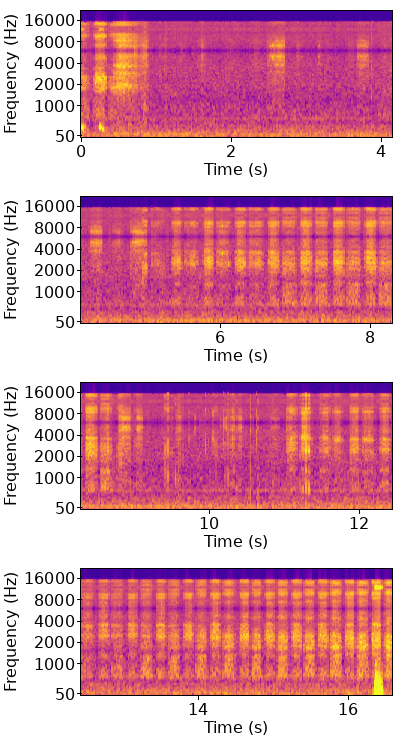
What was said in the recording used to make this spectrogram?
you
